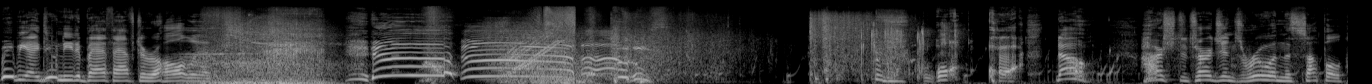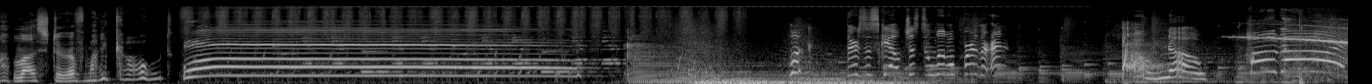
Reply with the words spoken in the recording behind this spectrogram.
Maybe I do need a bath after all. no! Harsh detergents ruin the supple luster of my coat. Whoa! Oh no! Hold on!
